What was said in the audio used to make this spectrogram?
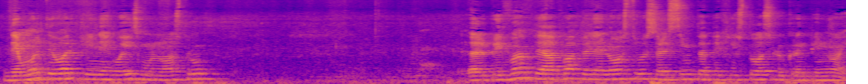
De multe ori, prin egoismul nostru, îl privăm pe aproapele nostru să-L simtă pe Hristos lucrând prin noi.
